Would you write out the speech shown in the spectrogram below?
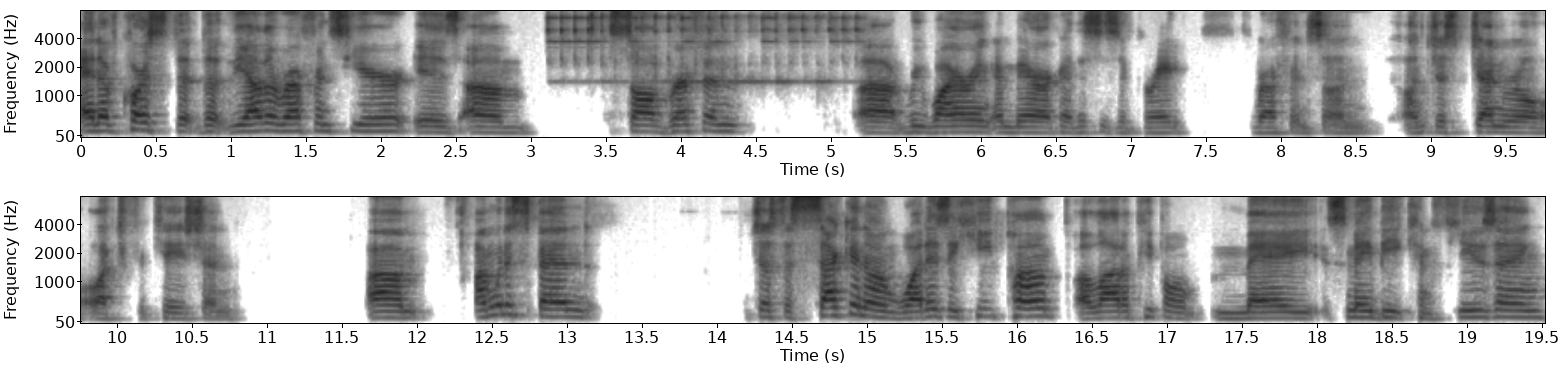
And of course, the, the, the, other reference here is um, Saul Griffith, uh, Rewiring America. This is a great reference on, on just general electrification. Um, I'm going to spend just a second on what is a heat pump. A lot of people may, this may be confusing.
